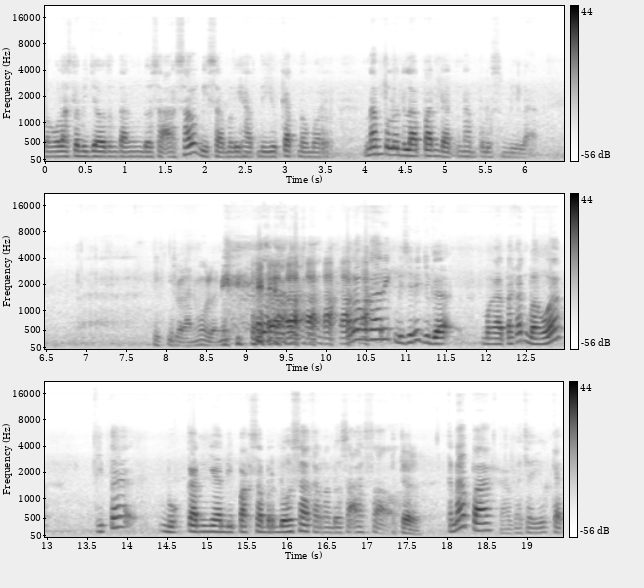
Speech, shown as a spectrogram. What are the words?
mengulas lebih jauh tentang dosa asal bisa melihat di Yukat nomor 68 dan 69. Jualan mulu nih. Karena menarik di sini juga mengatakan bahwa kita bukannya dipaksa berdosa karena dosa asal. Betul. Kenapa? Nah, baca Yuket.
